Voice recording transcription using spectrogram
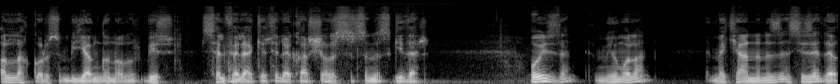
Allah korusun bir yangın olur, bir sel felaketiyle karşılaşırsınız, gider. O yüzden mühim olan mekanınızın size de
